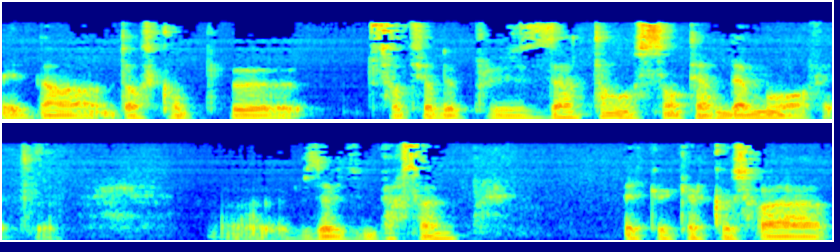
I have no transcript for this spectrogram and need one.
mais dans, dans ce qu'on peut sentir de plus intense en termes d'amour, en fait, vis-à-vis d'une personne. Et que quel que soit,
